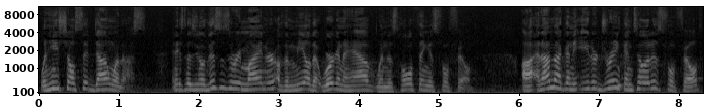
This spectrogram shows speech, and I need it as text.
when He shall sit down with us. And He says, you know, this is a reminder of the meal that we're going to have when this whole thing is fulfilled. Uh, and I'm not going to eat or drink until it is fulfilled.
